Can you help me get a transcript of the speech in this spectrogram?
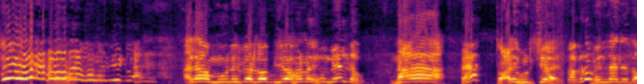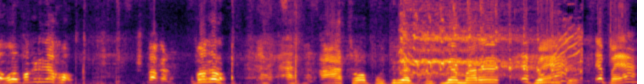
અલ્યા હું નહીં બેઠો બીજો હો હું મેલ દઉં. ના! હે? તોડી ફૂટ છે પકડો. મેલ ના દેતા. હો પકડી રાખો પકડ. પકડો આ છો ભૂતરી ભૂતને મારે એ ભયા એ ભયા.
